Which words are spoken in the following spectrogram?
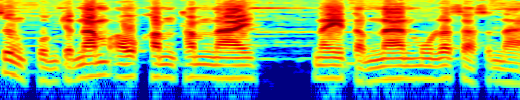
ซึ่งผมจะนำเอาคำทำนายในตำนานมูลศาสนา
